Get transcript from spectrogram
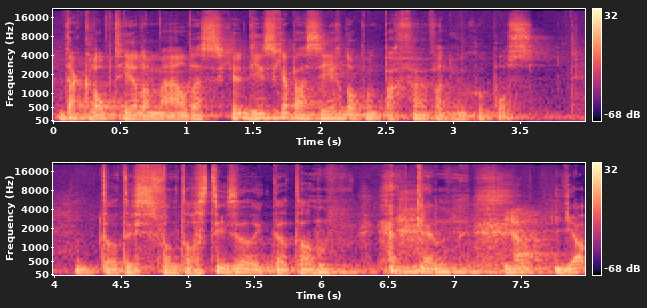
Dat klopt helemaal. Dat is, die is gebaseerd op een parfum van Hugo Bos. Dat is fantastisch dat ik dat dan herken. Ja, ja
